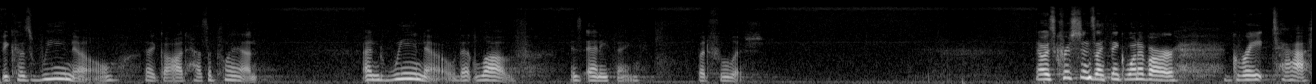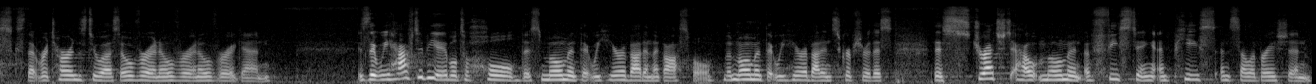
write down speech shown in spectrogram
Because we know that God has a plan. And we know that love is anything but foolish. Now, as Christians, I think one of our great tasks that returns to us over and over and over again is that we have to be able to hold this moment that we hear about in the gospel, the moment that we hear about in Scripture, this, this stretched out moment of feasting and peace and celebration,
